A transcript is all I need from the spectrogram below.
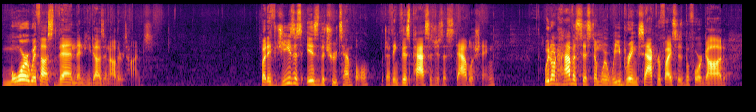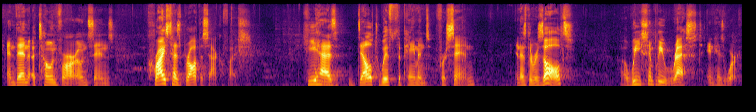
more with us then than he does in other times. But if Jesus is the true temple, which I think this passage is establishing, we don't have a system where we bring sacrifices before God and then atone for our own sins. Christ has brought the sacrifice. He has dealt with the payment for sin. And as the result, uh, we simply rest in his work.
